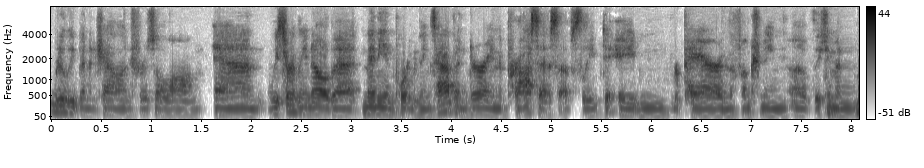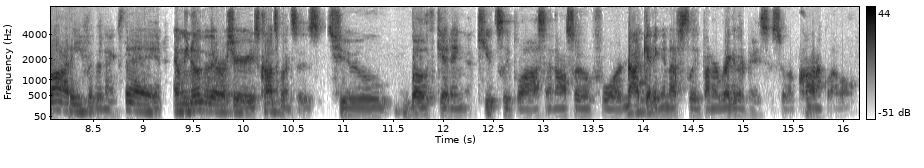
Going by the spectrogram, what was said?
really been a challenge for so long. And we certainly know that many important things happen during the process of sleep to aid in repair and the functioning of the human body for the next day. And we know that there are serious consequences to both getting acute sleep loss and also for not getting enough sleep on a regular basis or a chronic level.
